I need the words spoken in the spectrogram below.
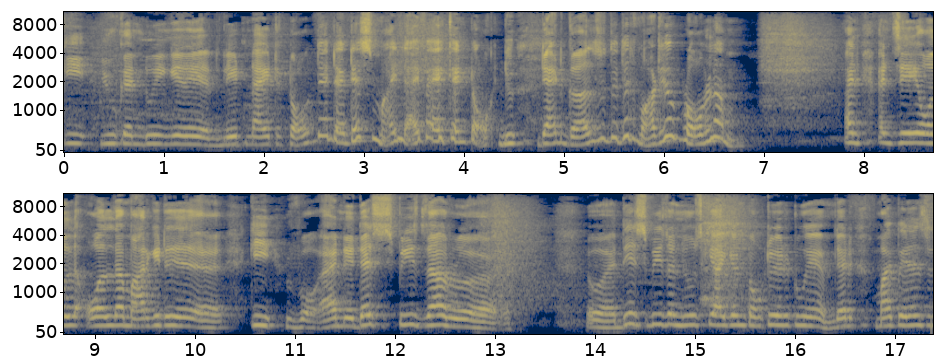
you can doing a late night talk. That that is my life. I can talk that girls that, that what is your problem and and say all all the market uh, ki and that speaks the uh, uh, this speaks the news ki I can talk to you at 2 a.m. That my parents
